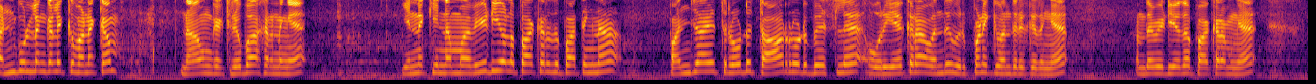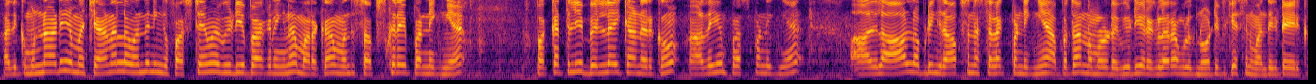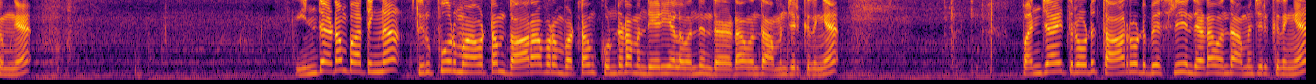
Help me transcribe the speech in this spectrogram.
அன்புள்ளங்களுக்கு வணக்கம். நான் உங்கள் கிருபாகரனுங்க. இன்றைக்கி நம்ம வீடியோவில் பார்க்குறது பார்த்திங்கன்னா பஞ்சாயத்து ரோடு தார் ரோடு பேஸில் ஒரு ஏக்கரா வந்து விற்பனைக்கு வந்திருக்குதுங்க. அந்த வீடியோ தான் பார்க்குறோமுங்க அதுக்கு முன்னாடி நம்ம சேனலில் வந்து நீங்கள் ஃபஸ்ட் டைமாக வீடியோ பார்க்குறீங்கன்னா மறக்காமல் வந்து சப்ஸ்கிரைப் பண்ணிக்கங்க. பக்கத்துலேயே பெல் ஐக்கான் இருக்கும். அதையும் ப்ரெஸ் பண்ணிக்கங்க. அதில் ஆல் அப்படிங்கிற ஆப்ஷனை செலக்ட் பண்ணிக்கங்க. அப்போ தான் நம்மளோட வீடியோ ரெகுலராக உங்களுக்கு நோட்டிஃபிகேஷன் வந்துக்கிட்டே இருக்குங்க. இந்த இடம் பார்த்திங்கன்னா திருப்பூர் மாவட்டம் தாராபுரம் வட்டம் குண்டடம் அந்த ஏரியாவில் வந்து இந்த இடம் வந்து அமைஞ்சிருக்குதுங்க. பஞ்சாயத்து ரோடு தார் ரோடு பேஸ்லேயும் இந்த இடம் வந்து அமைஞ்சிருக்குதுங்க.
